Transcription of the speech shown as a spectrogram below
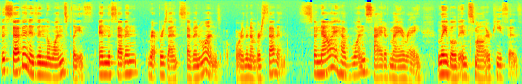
The 7 is in the ones place, and the 7 represents 7 ones, or the number 7. So now I have one side of my array labeled in smaller pieces.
